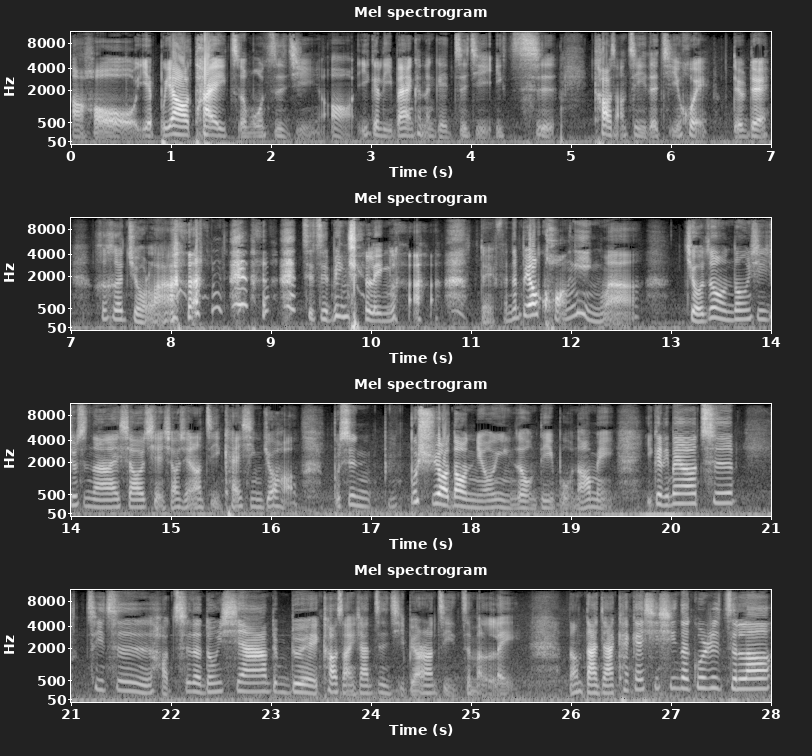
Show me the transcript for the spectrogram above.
然后也不要太折磨自己哦，一个礼拜可能给自己一次犒赏自己的机会，对不对？喝喝酒啦，吃吃冰淇淋啦，对，反正不要狂饮嘛。酒这种东西就是拿来消遣，消遣让自己开心就好，不是不需要到牛饮这种地步。然后每一个礼拜要吃。吃一次好吃的东西啊，对不对？犒赏一下自己，不要让自己这么累，让大家开开心心的过日子喽。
